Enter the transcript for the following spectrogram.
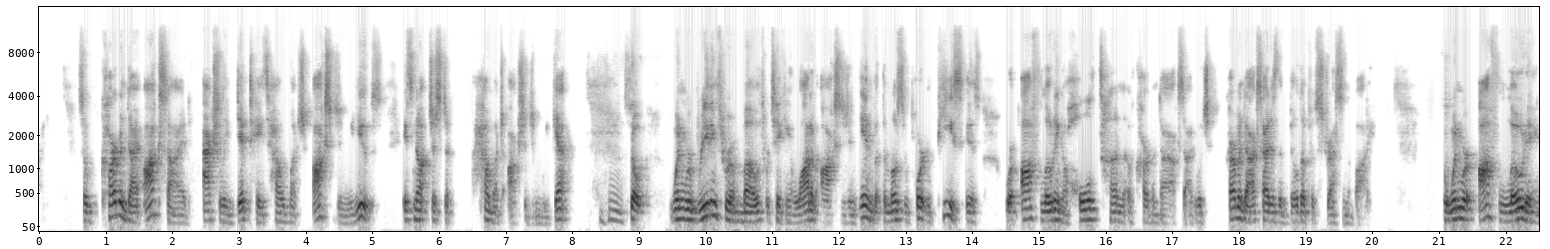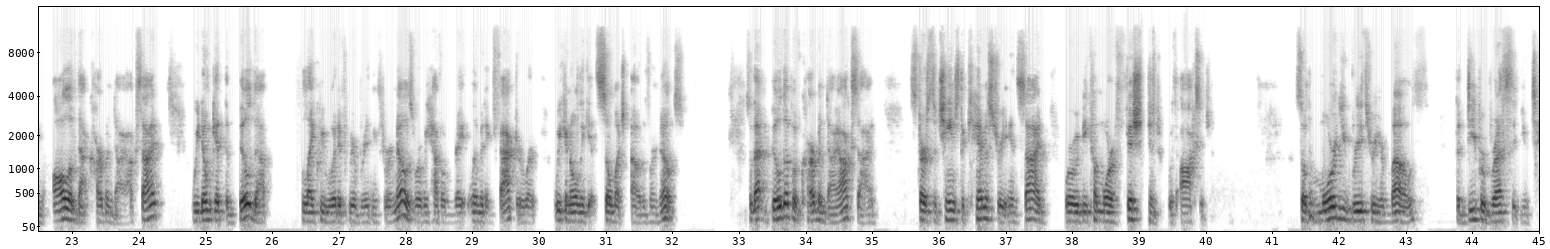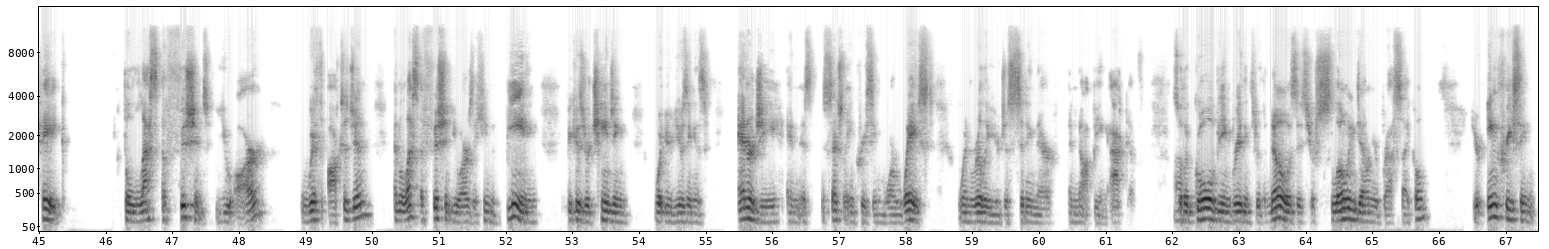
So, carbon dioxide actually dictates how much oxygen we use. It's not just how much oxygen we get. Mm-hmm. So, when we're breathing through our mouth, we're taking a lot of oxygen in, but the most important piece is we're offloading a whole ton of carbon dioxide, which carbon dioxide is the buildup of stress in the body. So when we're offloading all of that carbon dioxide, we don't get the buildup like we would if we were breathing through our nose, where we have a rate limiting factor where we can only get so much out of our nose. So that buildup of carbon dioxide starts to change the chemistry inside where we become more efficient with oxygen. So the more you breathe through your mouth, the deeper breaths that you take, the less efficient you are with oxygen and the less efficient you are as a human being because you're changing what you're using as energy and is essentially increasing more waste when really you're just sitting there and not being active. So oh. the goal being breathing through the nose is you're slowing down your breath cycle, you're increasing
